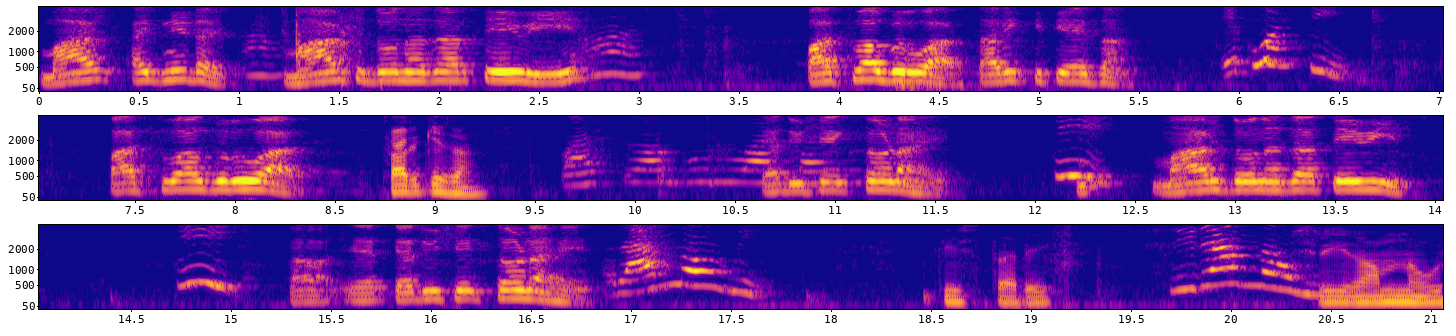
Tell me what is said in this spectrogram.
मार्च ऐक नीट ऐक. मार्च दोन हजार तेवीस हा. पाचवा गुरुवार. तारीख किती आहे सांग? एकोणतीस. पाचवा गुरुवार. सारखी सांग. त्या दिवशी एक सण आहे. तीस मार्च दोन हजार तेवीस. तीस. हा त्या दिवशी एक सण आहे. रामनवमी. तीस तारीख. श्रीरामनवमी. श्रीराम नवमी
